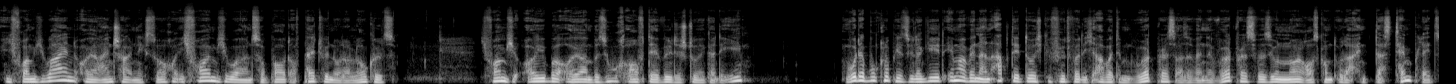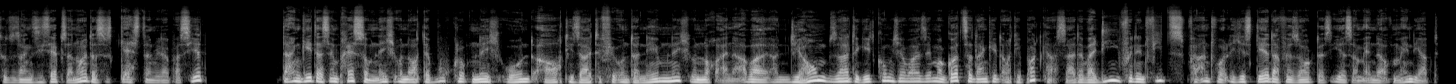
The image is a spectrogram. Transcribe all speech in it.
Ich freue mich über ein, euer Einschalten nächste Woche. Ich freue mich über euren Support auf Patreon oder Locals. Ich freue mich über euren Besuch auf derwildestoiker.de. Wo der Buchclub jetzt wieder geht, immer wenn ein Update durchgeführt wird, ich arbeite mit WordPress, also wenn eine WordPress-Version neu rauskommt oder ein, das Template sozusagen sich selbst erneut, das ist gestern wieder passiert, dann geht das Impressum nicht und auch der Buchclub nicht und auch die Seite für Unternehmen nicht und noch eine. Aber die Home-Seite geht komischerweise immer. Gott sei Dank geht auch die Podcast-Seite, weil die für den Feeds verantwortlich ist, der dafür sorgt, dass ihr es am Ende auf dem Handy habt.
